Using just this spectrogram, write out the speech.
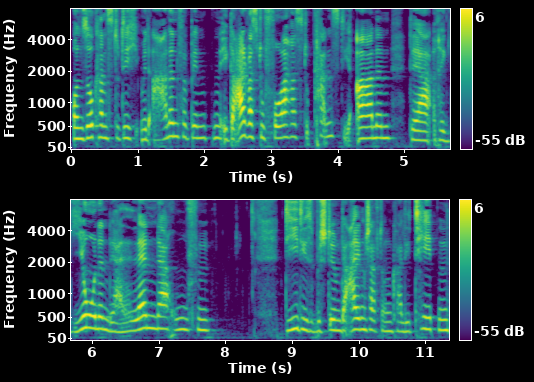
Und so kannst du dich mit Ahnen verbinden, egal was du vorhast, du kannst die Ahnen der Regionen, der Länder rufen, die diese bestimmte Eigenschaften und Qualitäten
